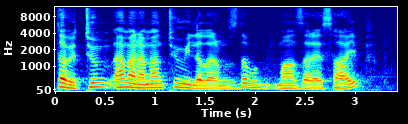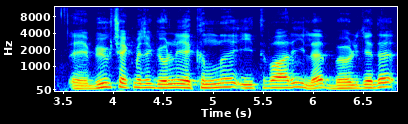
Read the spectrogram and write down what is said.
Tabii tüm hemen hemen tüm villalarımızda bu manzaraya sahip. Ee, Büyükçekmece Gölü'ne yakınlığı itibariyle bölgede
